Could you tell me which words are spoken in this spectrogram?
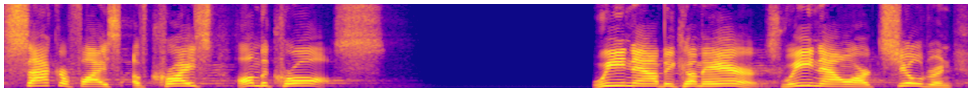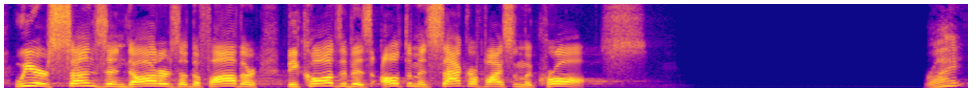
sacrifice of Christ on the cross. We now become heirs. We now are children. We are sons and daughters of the Father because of his ultimate sacrifice on the cross. Right?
